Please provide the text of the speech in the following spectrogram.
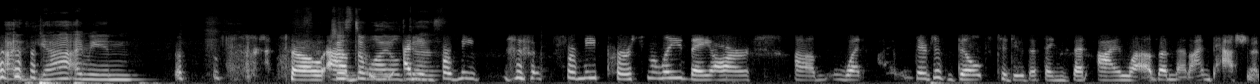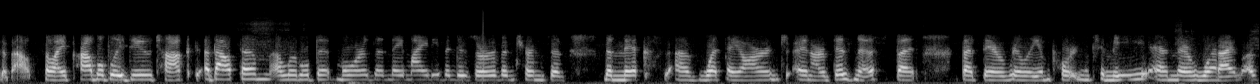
I, yeah, I mean, so um, just a wild I guess. mean, for me, for me personally, they are um, what they're just built to do the things that I love and that I'm passionate about. So I probably do talk about them a little bit more than they might even deserve in terms of the mix of what they are in, in our business. But but they're really important to me and they're what I love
